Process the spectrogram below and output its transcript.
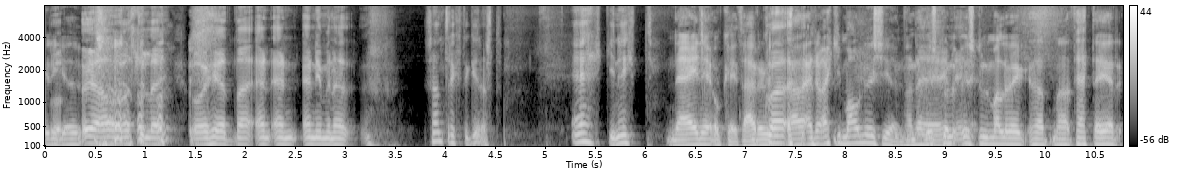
Já, alltaf leið, og hérna, en, en, en ég minna, samt er ekkert að gerast, ekki neitt. Nei, nei, ok, það eru, það eru ekki mánuði síðan þannig að við skulum, við skulum alveg þarna, þetta er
